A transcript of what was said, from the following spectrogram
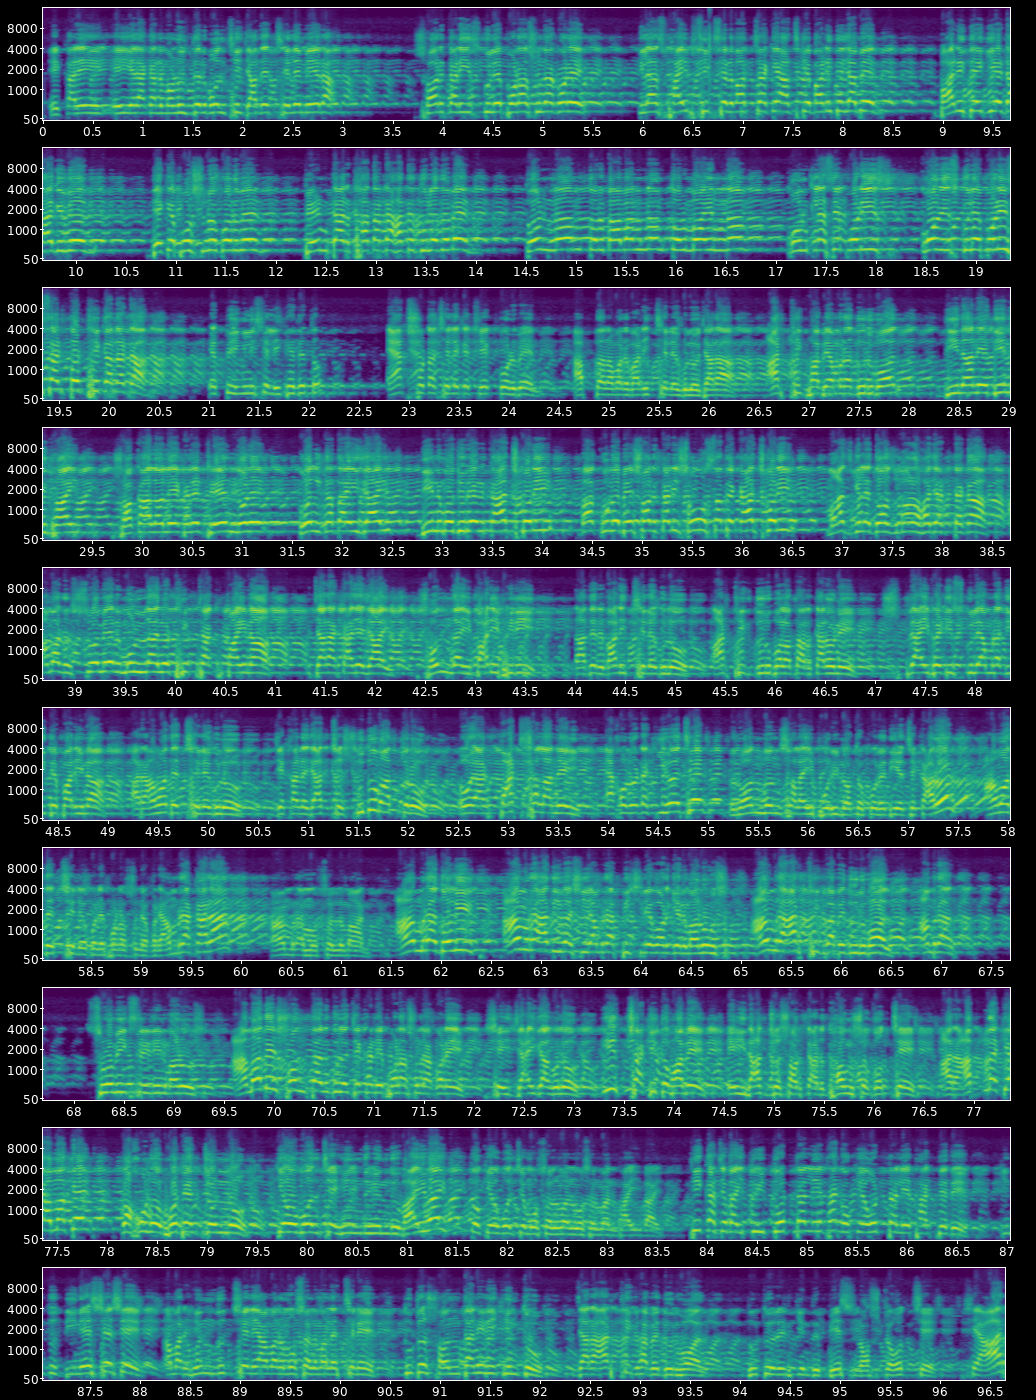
এখানে এই এলাকার মানুষদের বলছি যাদের ছেলে মেয়েরা সরকারি স্কুলে পড়াশোনা করে ক্লাস ফাইভ সিক্স এর বাচ্চাকে আজকে বাড়িতে যাবেন বাড়িতে গিয়ে ডাকবেন দেখে প্রশ্ন করবেন পেনটার খাতাটা হাতে তুলে দেবেন তোর নাম তোর বাবার নাম তোর মায়ের নাম কোন ক্লাসে পড়িস কোন স্কুলে পড়িস আর তোর ঠিকানাটা। একটু ইংলিশে লিখে দে তো। একশোটা ছেলেকে চেক করবেন। আপনার আমার বাড়ির ছেলেগুলো যারা আর্থিকভাবে আমরা দুর্বল, দিন আনে দিন খাই, সকাল হলে এখানে ট্রেন ধরে কলকাতায় যাই, দিন মজুরের কাজ করি বা কোনো বেসরকারি সংস্থাতে কাজ করি, মাস গেলে দশ বারো হাজার টাকা আমার শ্রমের মূল্যায়নও ঠিকঠাক পাই না। যারা কাজে যায়, সন্ধ্যায় বাড়ি ফিরি তাদের বাড়ির ছেলেগুলো আর্থিক দুর্বলতার কারণে প্রাইভেট স্কুলে আমরা দিতে পারি না। আর আমাদের ছেলেগুলো যেখানে যাচ্ছে শুধুমাত্র ওই আর পাঠশালা নেই। এখন ওটা কি হয়েছে? রন্ধনশালায় পরিণত করে দিয়েছে। কারণ আমাদের ছেলে ওখানে পড়াশোনা করে। আমরা কারা? আমরা মুসলমান। আমরা দলিত। আমরা আদিবাসী। আমরা পিছড়ে বর্গের মানুষ। আমরা আর্থিকভাবে দুর্বল। আমরা শ্রমিক শ্রেণির মানুষ, আমাদের সন্তানগুলো যেখানে পড়াশোনা করে, সেই জায়গাগুলো ইচ্ছাকৃতভাবে এই রাজ্য সরকার ধ্বংস করছে। আর আপনাকে আমাকে কখনো ভোটের জন্য কেউ বলছে হিন্দু হিন্দু ভাই ভাই, তো কেউ বলছে মুসলমান মুসলমান ভাই ভাই। ঠিক আছে ভাই, তুই তোরটা লে থাক, ওকে ওরটা লে থাকতে দে। কিন্তু দিনের শেষে আমার হিন্দুর ছেলে, আমার মুসলমানের ছেলে, দুটো সন্তানেরই কিন্তু যারা আর্থিকভাবে দুর্বল, দুটোরই কিন্তু বেশ নষ্ট হচ্ছে। সে আর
